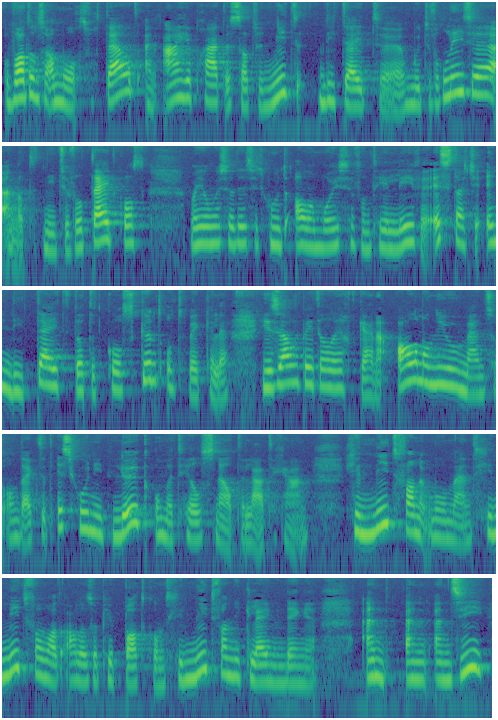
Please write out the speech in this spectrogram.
wat ons allemaal wordt verteld en aangepraat is dat we niet die tijd uh, moeten verliezen en dat het niet zoveel tijd kost. Maar jongens, dat is het gewoon het allermooiste van het hele leven. Is dat je in die tijd dat het kost kunt ontwikkelen. Jezelf beter leert kennen. Allemaal nieuwe mensen ontdekt. Het is gewoon niet leuk om het heel snel te laten gaan. Geniet van het moment. Geniet van wat alles op je pad komt. Geniet van die kleine dingen. En, en, en zie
